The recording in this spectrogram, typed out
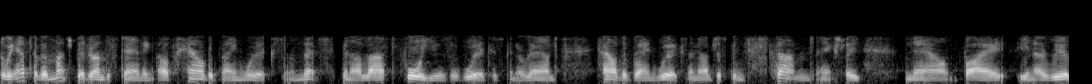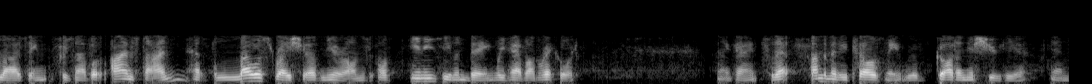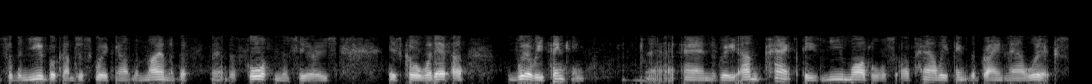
So we have to have a much better understanding of how the brain works, and that's been our last four years of work has been around how the brain works, and I've just been stunned actually now by you know realizing, for example, Einstein has the lowest ratio of neurons of any human being we have on record. Okay, so that fundamentally tells me we've got an issue here. And so the new book I'm just working on at the moment, the, the fourth in the series, is called Whatever, Were We Thinking? Uh, and we unpack these new models of how we think the brain now works.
